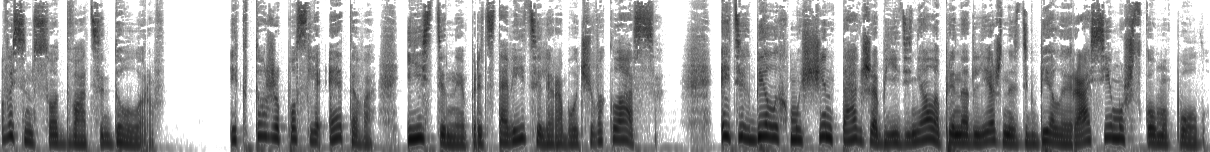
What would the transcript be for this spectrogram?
820 долларов. И кто же после этого истинные представители рабочего класса? Этих белых мужчин также объединяла принадлежность к белой расе и мужскому полу.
